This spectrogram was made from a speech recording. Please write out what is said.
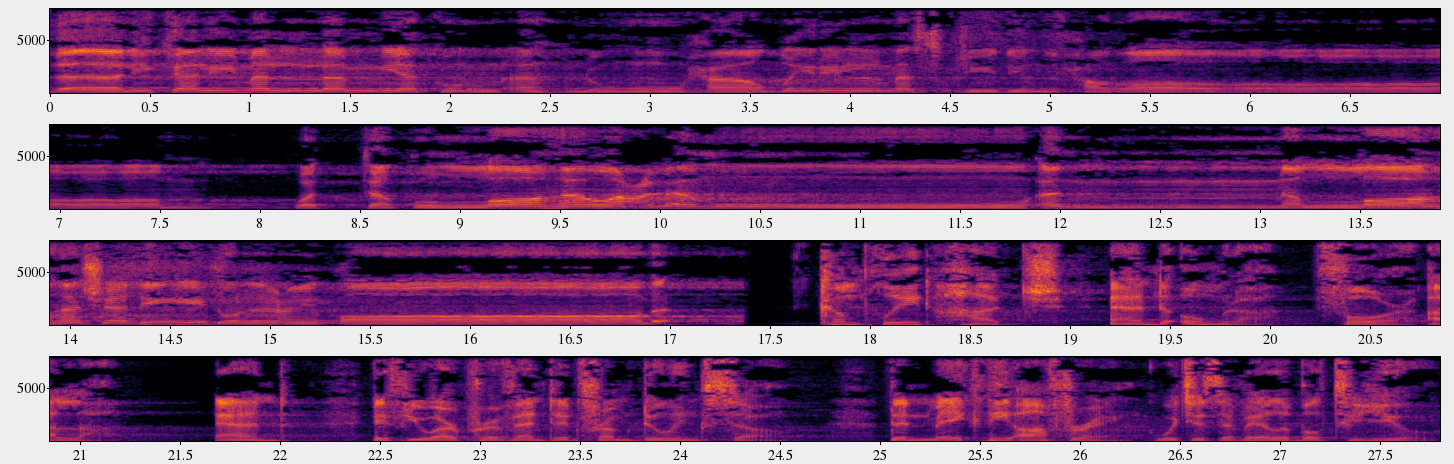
ذلك لمن لم يكن أهله حاضر المسجد الحرام واتقوا الله واعلموا أن الله شديد العقاب Complete Hajj and Umrah for Allah. And if you are prevented from doing so, then make the offering which is available to you.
